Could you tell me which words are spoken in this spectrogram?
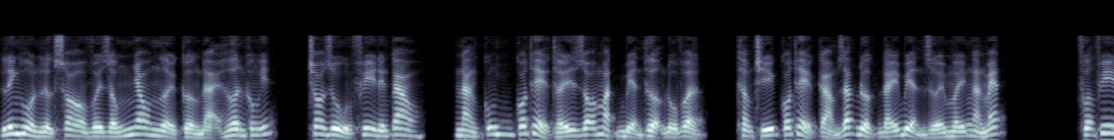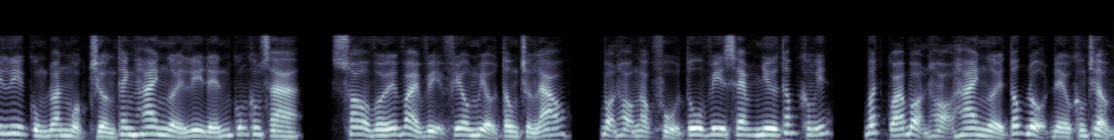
linh hồn lực so với giống nhau người cường đại hơn không ít, cho dù phi đến cao, nàng cũng có thể thấy rõ mặt biển thượng đồ vật, thậm chí có thể cảm giác được đáy biển dưới mấy ngàn mét. Phượng Phi Ly cùng đoan mục trường thanh hai người ly đến cũng không xa, so với vài vị phiêu miểu tông trường lão, bọn họ ngọc phủ tu vi xem như thấp không ít, bất quá bọn họ hai người tốc độ đều không chậm,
